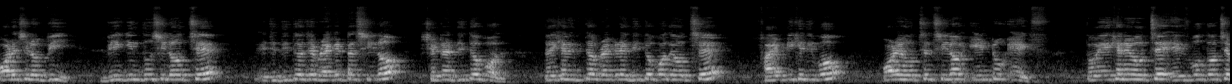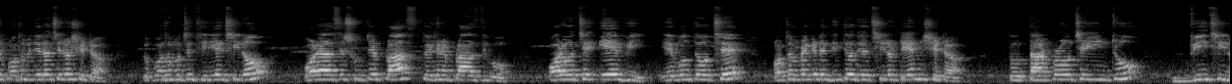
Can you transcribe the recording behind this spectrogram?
পরে ছিল বি বি কিন্তু ছিল হচ্ছে এই যে দ্বিতীয় যে ব্র্যাকেটটা ছিল, সেটার দ্বিতীয় পদ, তো এখানে দ্বিতীয় ব্র্যাকেটের দ্বিতীয় পদে হচ্ছে ফাইভ লিখে দিব পরে হচ্ছে ছিল ইন্টু এক্স তো এখানে হচ্ছে এক্স বলতে হচ্ছে প্রথমে যেটা ছিল সেটা। তো প্রথম হচ্ছে থ্রি এ ছিল, পরে আছে সূত্রে প্লাস তো এখানে প্লাস দিব। পরে হচ্ছে এ ভি এ বলতে হচ্ছে প্রথম ব্র্যাকেটের দ্বিতীয় যে ছিল টেন সেটা। তো তারপর হচ্ছে ইন্টু ভি ছিল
